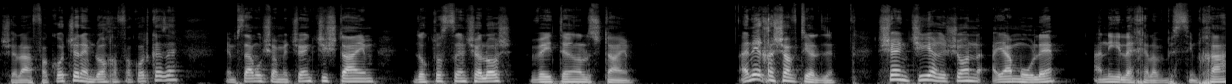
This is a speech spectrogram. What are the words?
של ההפקות שלהם, לוח הפקות כזה. הם שמו שם את שנג צ'י 2, דוקטור סטרנד 3 ואיטרנל 2. אני חשבתי על זה. שנג צ'י הראשון היה מעולה, אני אלך אליו בשמחה,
